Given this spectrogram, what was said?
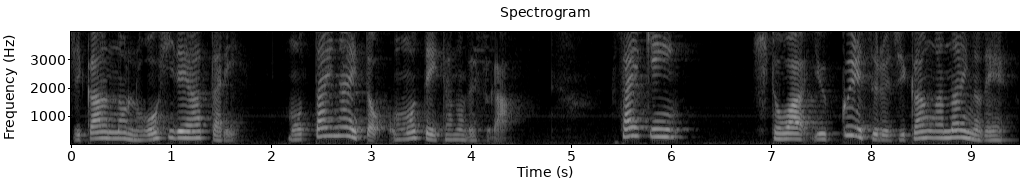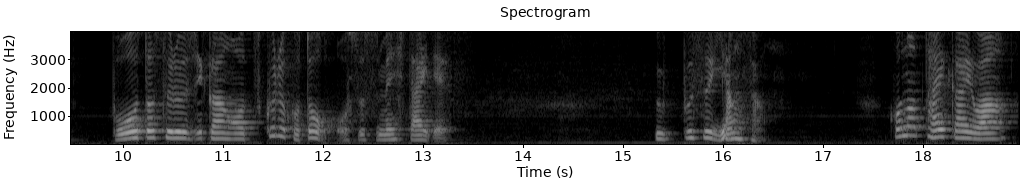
時間の浪費であったり、もったいないと思っていたのですが、最近、人はゆっくりする時間がないので、ぼーっとする時間を作ることをお勧めしたいです。ウップス・ヤンさん。この大会は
